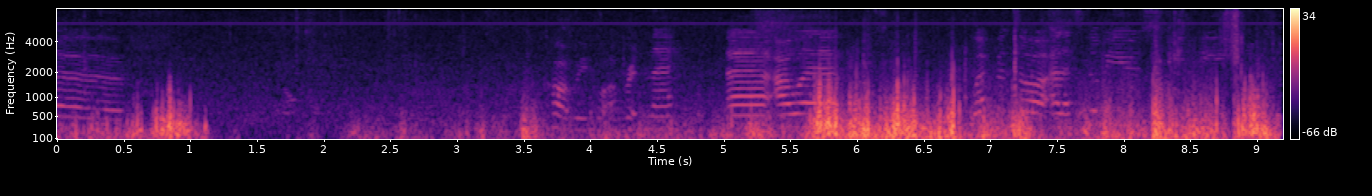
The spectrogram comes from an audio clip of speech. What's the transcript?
Um, can't read what I've written there. Uh, our weapons are LSWs, GPs, and also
